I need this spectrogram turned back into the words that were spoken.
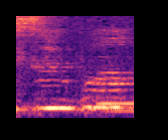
Yes, I want.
